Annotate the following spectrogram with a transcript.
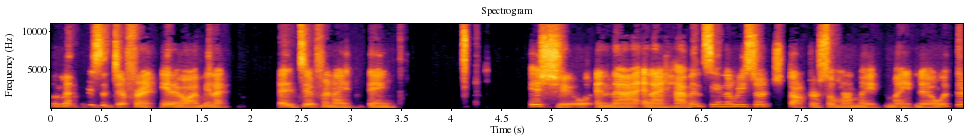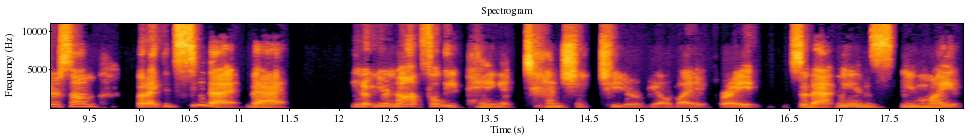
But memory is a different, you know, I mean, a, a different, I think, issue in that. And I haven't seen the research. Dr. Somer might might know if there's some, but I can see that that you know you're not fully paying attention to your real life, right? So that means you might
